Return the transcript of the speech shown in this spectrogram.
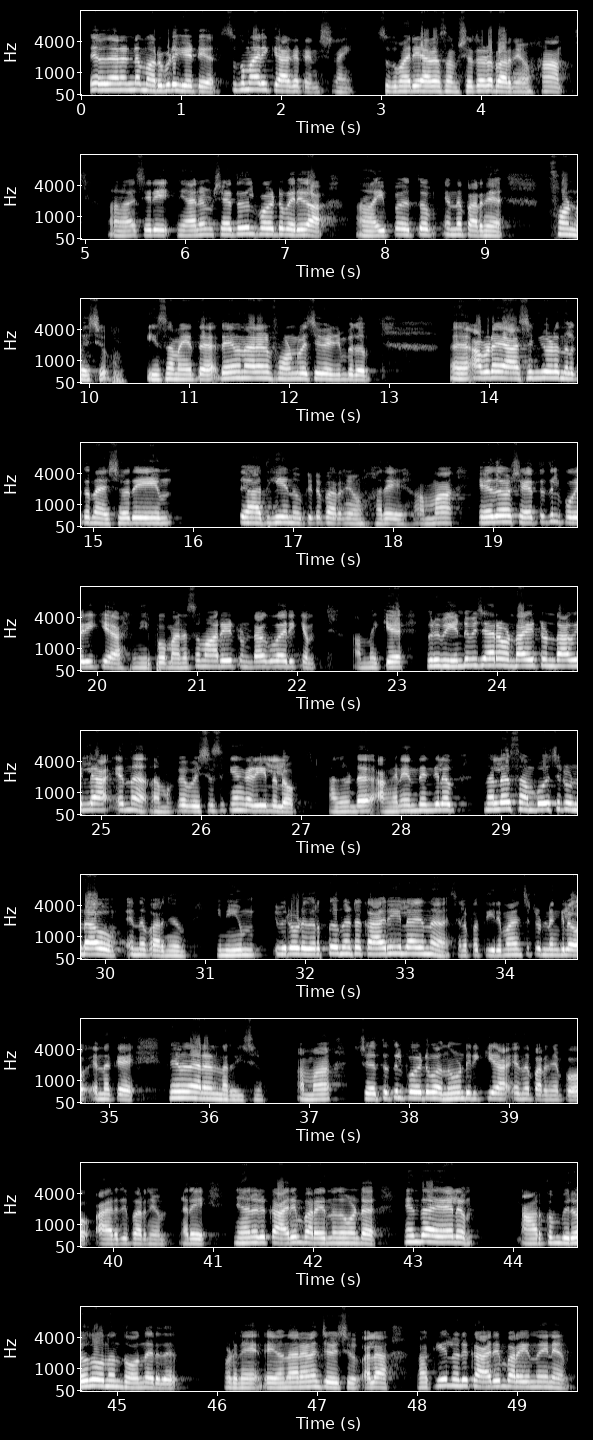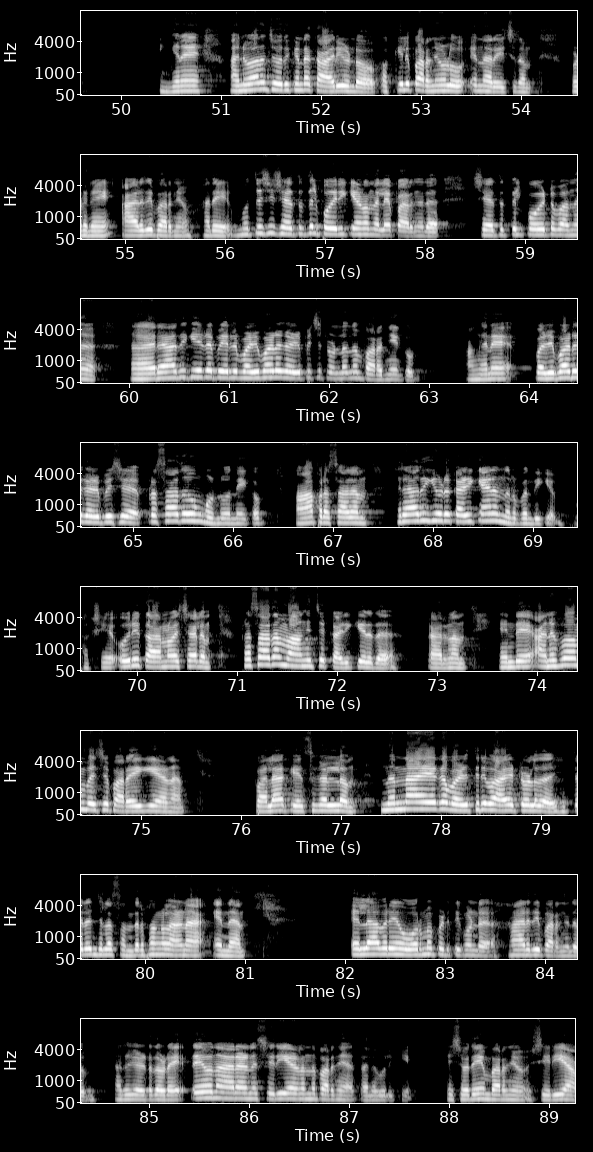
ദേവനാരായണന്റെ മറുപടി കേട്ട് സുകുമാരിക്ക് ആകെ ടെൻഷനായി. സുകുമാരി ആകെ സംശയത്തോടെ പറഞ്ഞു ഹാ ശരി ഞാനും ക്ഷേത്രത്തിൽ പോയിട്ട് വരിക. ഇപ്പൊ എത്തും എന്ന് പറഞ്ഞ് ഫോൺ വെച്ചു. ഈ സമയത്ത് ദേവനാരായണൻ ഫോൺ വെച്ച് കഴിയുമ്പോഴും അവിടെ ആശങ്കയോടെ നിൽക്കുന്ന യശോദയെയും രാധികയെ നോക്കിയിട്ട് പറഞ്ഞു അതെ അമ്മ ഏതോ ക്ഷേത്രത്തിൽ പോയിരിക്കുക ഇനിയിപ്പോ മനസ്സ് മാറിയിട്ടുണ്ടാകുമായിരിക്കും. അമ്മയ്ക്ക് ഒരു വീണ്ടും വിചാരം ഉണ്ടായിട്ടുണ്ടാവില്ല എന്ന് നമുക്ക് വിശ്വസിക്കാൻ കഴിയില്ലല്ലോ. അതുകൊണ്ട് അങ്ങനെ എന്തെങ്കിലും നല്ലത് സംഭവിച്ചിട്ടുണ്ടാവും എന്ന് പറഞ്ഞു. ഇനിയും ഇവരോട് എതിർത്ത് നിന്നിട്ട് കാര്യമില്ല എന്ന് ചിലപ്പോൾ തീരുമാനിച്ചിട്ടുണ്ടെങ്കിലോ എന്നൊക്കെ ദേവനാരായണൻ അറിയിച്ചു. അമ്മ ക്ഷേത്രത്തിൽ പോയിട്ട് വന്നുകൊണ്ടിരിക്കുക എന്ന് പറഞ്ഞപ്പോ ആരതി പറഞ്ഞു അതെ ഞാനൊരു കാര്യം പറയുന്നത് കൊണ്ട് എന്തായാലും ആർക്കും വിരോധമൊന്നും തോന്നരുത്. ഉടനെ ദേവനാരായണൻ ചോദിച്ചു അല്ല വക്കീലിനൊരു കാര്യം പറയുന്നതിന് ഇങ്ങനെ അനുവാദം ചോദിക്കേണ്ട കാര്യമുണ്ടോ? വക്കീൽ പറഞ്ഞോളൂ എന്നറിയിച്ചതും ഉടനെ ആരതി പറഞ്ഞു അതെ മുത്തശ്ശി ക്ഷേത്രത്തിൽ പോയിരിക്കണമെന്നല്ലേ പറഞ്ഞത്. ക്ഷേത്രത്തിൽ പോയിട്ട് വന്ന് രാധികയുടെ പേരിൽ വഴിപാട് കഴിപ്പിച്ചിട്ടുണ്ടെന്നും പറഞ്ഞേക്കും. അങ്ങനെ വഴിപാട് കഴിപ്പിച്ച് പ്രസാദവും കൊണ്ടുവന്നേക്കും. ആ പ്രസാദം രാധികയോട് കഴിക്കാനും നിർബന്ധിക്കും. പക്ഷെ ഒരു കാരണവശാലും പ്രസാദം വാങ്ങിച്ച് കഴിക്കരുത്. കാരണം എന്റെ അനുഭവം വെച്ച് പറയുകയാണ്. പല കേസുകളിലും നിർണായക വഴിത്തിരിവായിട്ടുള്ളത് ഇത്തരം ചില സന്ദർഭങ്ങളാണ് എന്ന് എല്ലാവരെയും ഓർമ്മപ്പെടുത്തിക്കൊണ്ട് ഹാരതി പറഞ്ഞതും. അത് കേട്ടതോടെ ദേവനാരായണ ശരിയാണെന്ന് പറഞ്ഞ് തലകുലുക്കി. യശോദയും പറഞ്ഞു ശരിയാ.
